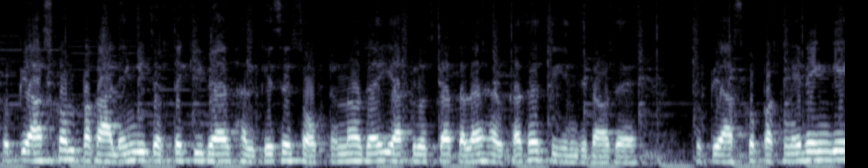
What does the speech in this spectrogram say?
तो प्याज को हम पका लेंगे जब तक कि प्याज हल्के से सॉफ्ट ना हो जाए या फिर उसका कलर हल्का सा चेंज ना हो जाए। तो प्याज को पकने देंगे।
